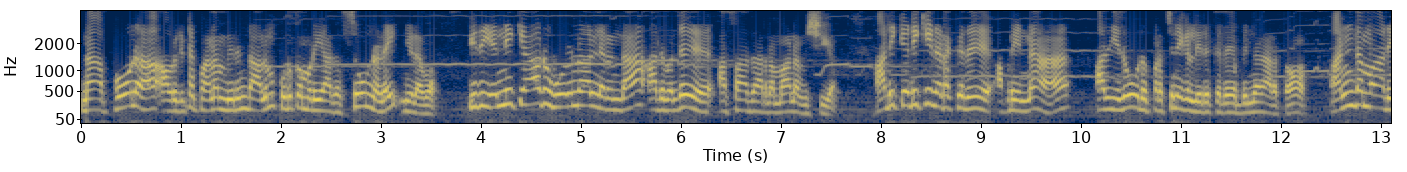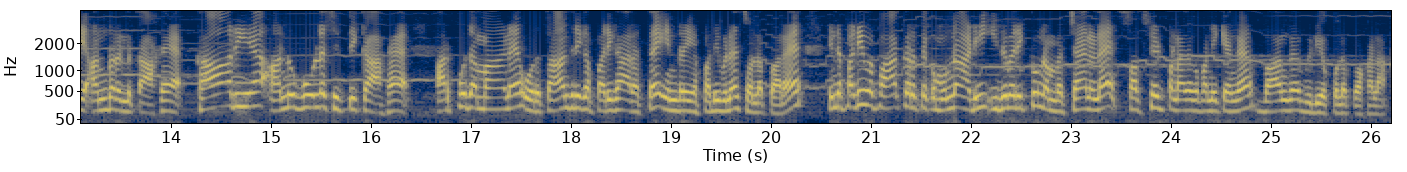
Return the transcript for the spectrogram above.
நான் போனால் அவர்கிட்ட பணம் இருந்தாலும் கொடுக்க முடியாத சூழ்நிலை நிலவும். இது என்னைக்காவது ஒரு நாள் இருந்தால் அது வந்து அசாதாரணமான விஷயம். அடிக்கடிக்கு நடக்குது அப்படின்னா அது ஏதோ ஒரு பிரச்சனைகள் இருக்குது அப்படின்னு தான் அர்த்தம். அந்த மாதிரி அன்பர்களுக்காக காரிய அனுகூல சித்திக்காக அற்புதமான ஒரு தாந்திரிக பரிகாரத்தை இன்றைய பதிவில் சொல்ல போகிறேன் இந்த பதிவை பார்க்கறதுக்கு முன்னாடி இது வரைக்கும் நம்ம சேனலை சப்ஸ்கிரைப் பண்ணாதவங்க பண்ணிக்கோங்க. வாங்க வீடியோக்குள்ள போகலாம்.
